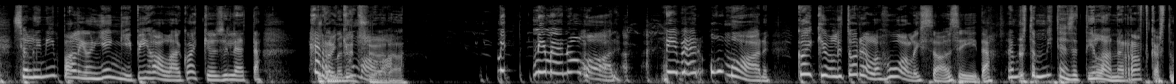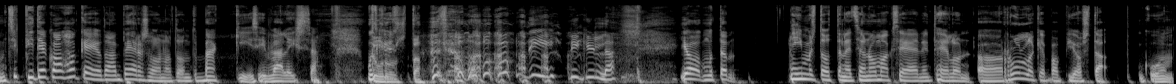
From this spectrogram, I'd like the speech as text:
se oli niin paljon jengiä pihalla ja kaikki on silleen, että herra Jumala. Mit, nimenomaan, nimenomaan. Kaikki oli todella huolissaan siitä. En muista, miten se tilanne ratkaistu, mutta sitten piti hakea jotain persoonatonta mäkkiä siinä välissä. Mut Turusta. niin, niin kyllä. Joo, mutta ihmiset ottaneet sen omakseen ja nyt heillä on uh, rullakebab, josta kun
